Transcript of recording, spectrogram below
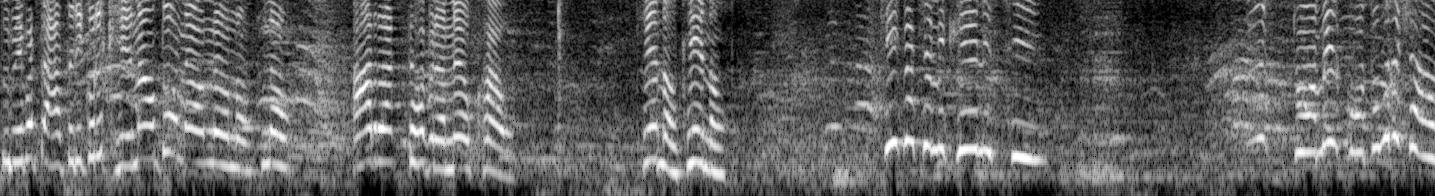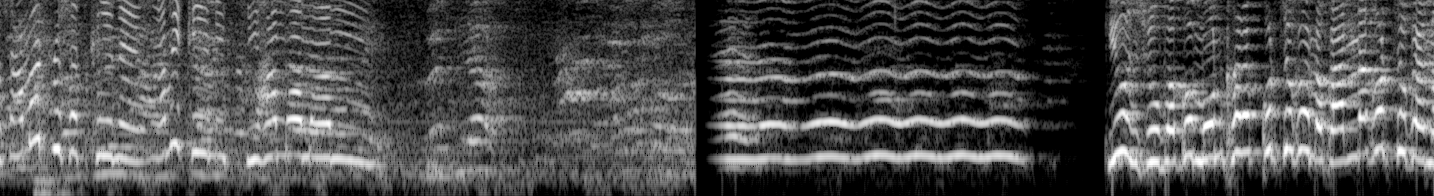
তুমি এবার তাড়াতাড়ি করে খেয়ে নাও তো, নাও নাও নাও নাও। আর রাখতে হবে না, নাও, খাও। খেয়ে নাও খেয়ে নাও। ঠিক আছে, আমি খেয়ে নিচ্ছি। টমির কত বড় সাহস, আমার প্রসাদ খেয়ে নে, আমি খেয়ে নিচ্ছি, হাম হাম হাম। কি হয়েছে, সৌভাগ্য? মন খারাপ করছ কেন? কান্না করছ কেন?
